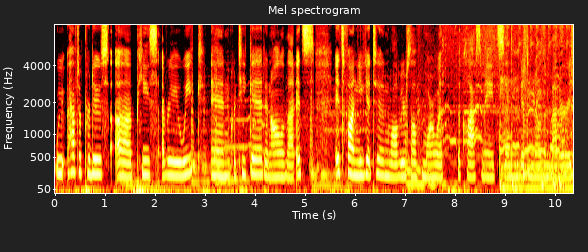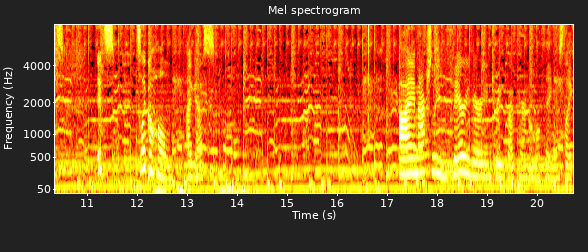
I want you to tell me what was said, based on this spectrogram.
we have to produce a piece every week and critique it and all of that. It's it's fun. You get to involve yourself more with the classmates and you get to know them better. It's it's it's like a home, I guess. I'm actually very very intrigued by paranormal things like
